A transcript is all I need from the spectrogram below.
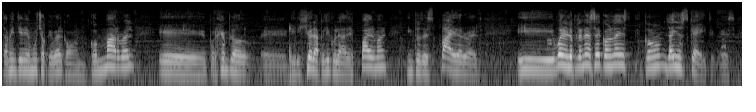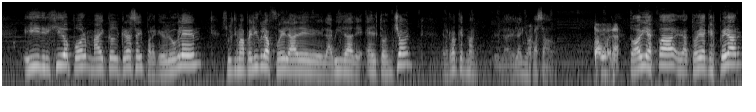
También tiene mucho que ver con, con Marvel. Eh, por ejemplo, eh, dirigió la película de Spider-Man, Into the Spider-Verse. Y bueno, lo planea hacer con, Lions, con Lionsgate. es. Y dirigido por Michael Grasey, para que lo googleen. Su última película fue la de la vida de Elton John, el Rocketman, la del año pasado. Está buena. Todavía, es eh, todavía hay que esperar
